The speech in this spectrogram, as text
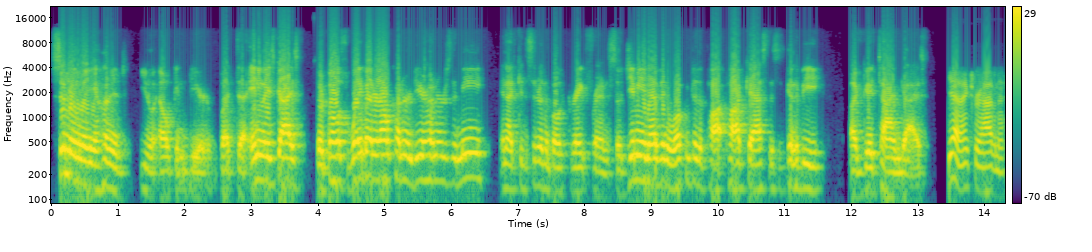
Similarly, hunted, you know, elk and deer. But uh, anyways, guys, they're both way better elk hunter and deer hunters than me, and I'd consider them both great friends. So Jimmy and Evan, welcome to the po- podcast. This is going to be a good time, guys. Yeah, thanks for having us.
